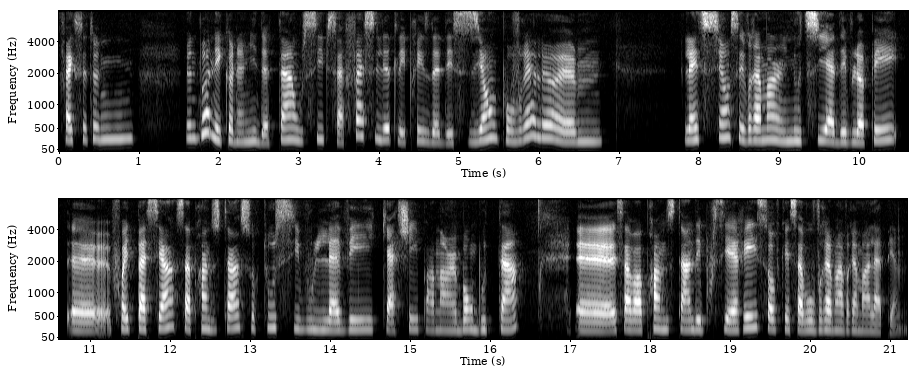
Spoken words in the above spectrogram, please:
Fait que c'est une, bonne économie de temps aussi, puis ça facilite les prises de décision. Pour vrai, là, euh, l'intuition, c'est vraiment un outil à développer. Il euh, faut être patient, ça prend du temps, surtout si vous l'avez caché pendant un bon bout de temps. Euh, ça va prendre du temps dépoussiérer, sauf que ça vaut vraiment, vraiment la peine.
